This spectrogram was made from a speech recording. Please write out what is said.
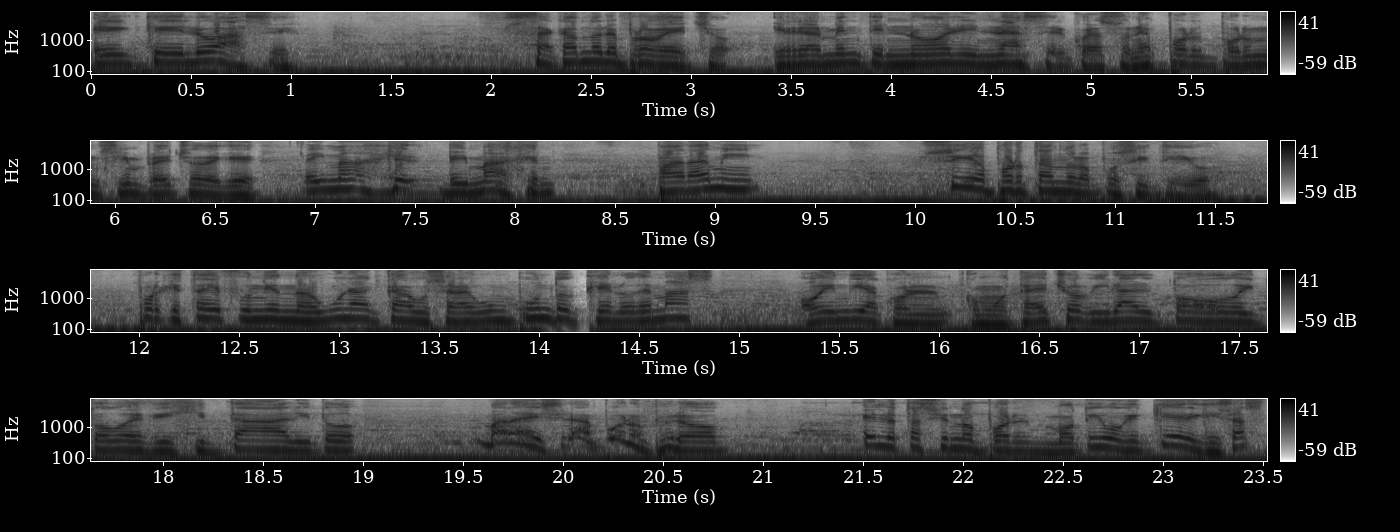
el que lo hace sacándole provecho y realmente no le nace el corazón, es por, por un simple hecho de que, De imagen. que- de imagen, para mí sigue aportando lo positivo. Porque está difundiendo alguna causa en algún punto que lo demás, hoy en día, con, como está hecho viral todo y todo es digital y todo, van a decir, ah, bueno, pero él lo está haciendo por el motivo que quiere. Quizás,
